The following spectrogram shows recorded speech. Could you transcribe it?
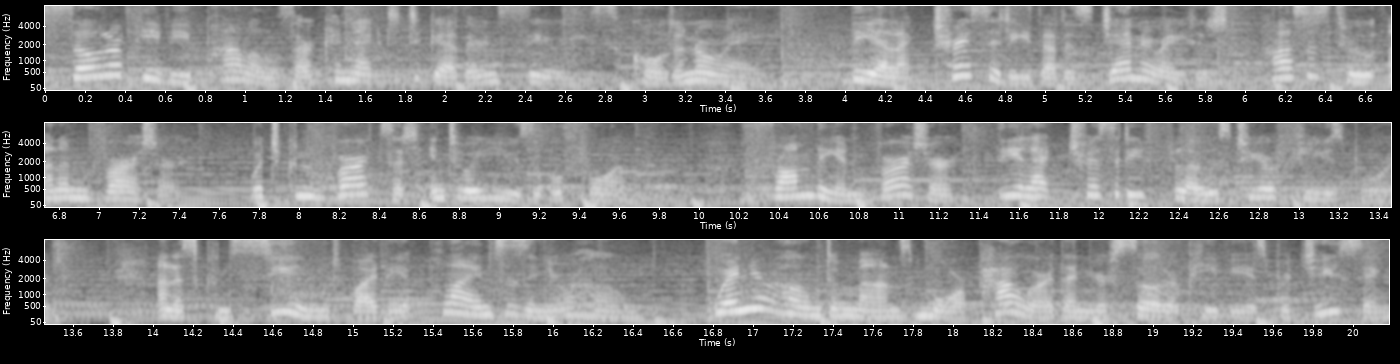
Solar PV panels are connected together in series, called an array. The electricity that is generated passes through an inverter, which converts it into a usable form. From the inverter, the electricity flows to your fuse board and is consumed by the appliances in your home. When your home demands more power than your solar PV is producing,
